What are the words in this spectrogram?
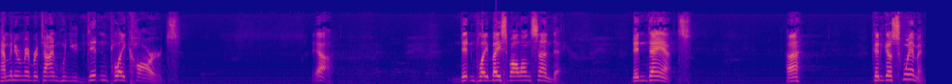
How many remember a time when you didn't play cards? Yeah. Didn't play baseball on Sunday. Didn't dance. Huh? Couldn't go swimming.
